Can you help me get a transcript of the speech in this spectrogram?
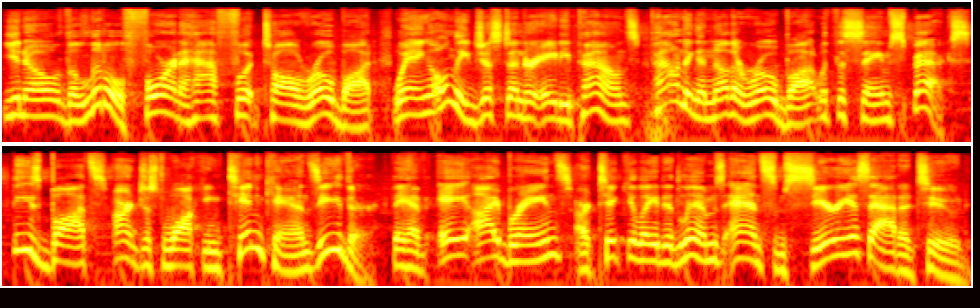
You know, the little four and a half foot tall robot weighing only just under 80 pounds, pounding another robot with the same specs. These bots aren't just walking tin cans either. They have AI brains, articulated limbs, and some serious attitude.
